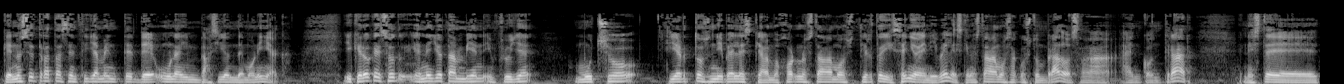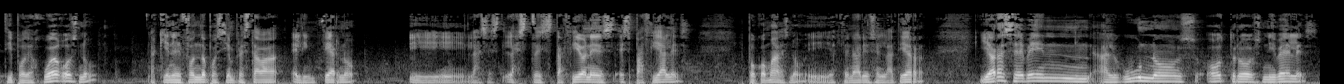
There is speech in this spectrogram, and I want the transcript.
que no se trata sencillamente de una invasión demoníaca. Y creo que eso en ello también influye mucho ciertos niveles que a lo mejor no estábamos, cierto diseño de niveles que no estábamos acostumbrados a, encontrar en este tipo de juegos, ¿no? Aquí en el fondo pues siempre estaba el infierno y las, las estaciones espaciales, poco más, ¿no? Y escenarios en la Tierra. Y ahora se ven algunos otros niveles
